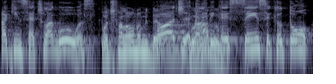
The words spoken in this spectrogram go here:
aqui em Sete Lagoas. Pode falar o nome dela? Pode, claro. a Clínica Essência, que eu estou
